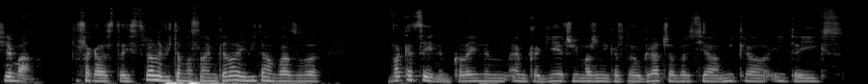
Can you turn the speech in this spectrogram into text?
Siema, Tuszakal z tej strony, witam Was na moim kanale i witam Was w wakacyjnym, kolejnym MKG, czyli marzenie każdego gracza, wersja Micro ITX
